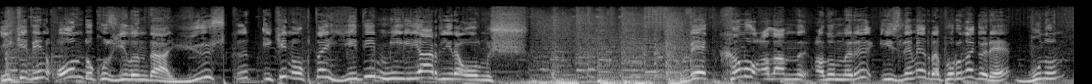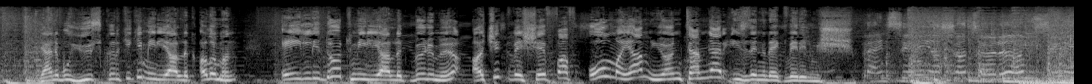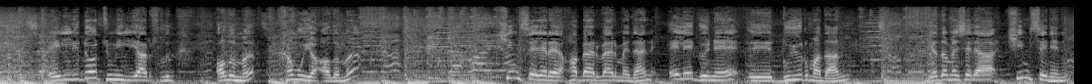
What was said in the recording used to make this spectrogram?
2019 yılında 142.7 milyar lira olmuş. Ve kamu alanlı alımları izleme raporuna göre bunun yani bu 142 milyarlık alımın 54 milyarlık bölümü açık ve şeffaf olmayan yöntemler izlenerek verilmiş. Ben seni yaşatırım Seni üzen 54 milyarlık alımı, kamuya alımı kimselere haber vermeden, ele göne e, duyurmadan ya da mesela kimsenin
